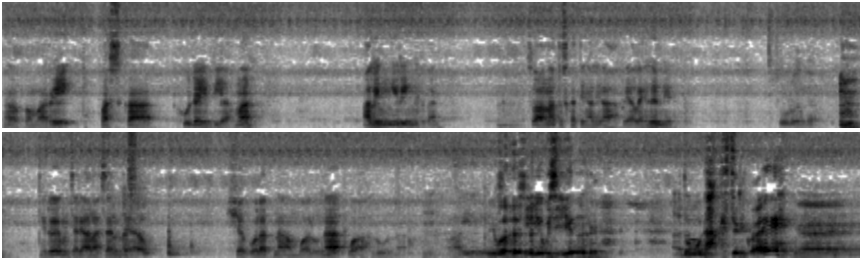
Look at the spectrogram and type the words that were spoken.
Nah, kemari pas ka Hudaybiyah mah alim ngiring gitu kan. Hmm. Soalnya terus ketinggali ah pelehen ya. Surun ya. Itu yang mencari alasan Karena kayak sau. syagolatna amwaluna wa ahluna. Hmm. Ah iya iya bisi iya bisi iya. Tuh budak jadi kue. Nah,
